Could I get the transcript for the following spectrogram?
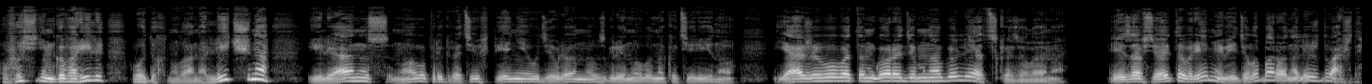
«Вы с ним говорили?» — выдохнула она. «Лично?» Ильяна, снова прекратив пение, удивленно взглянула на Катерину. «Я живу в этом городе много лет», — сказала она и за все это время видела барона лишь дважды.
